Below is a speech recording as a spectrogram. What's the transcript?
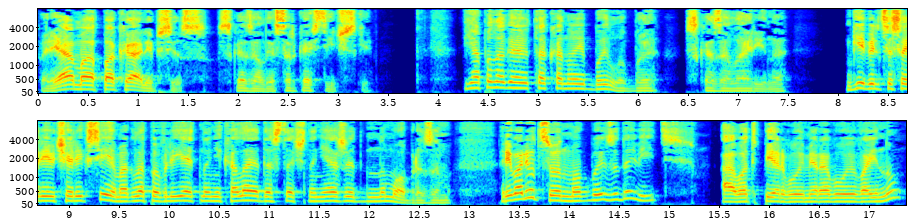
«Прямо апокалипсис», — сказал я саркастически. «Я полагаю, так оно и было бы», — сказала Арина. Гибель цесаревича Алексея могла повлиять на Николая достаточно неожиданным образом. Революцию он мог бы и задавить, а вот Первую мировую войну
